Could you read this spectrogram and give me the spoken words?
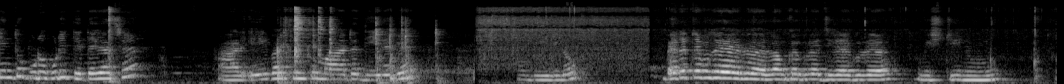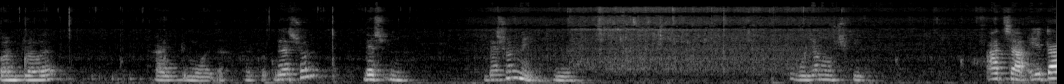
কিন্তু পুরোপুরি তেতে গেছে। আর এইবার কিন্তু মা এটা দিয়ে দেবে। দিয়ে দিল। ব্যাটারটার মধ্যে লঙ্কা গুঁড়া জিরা গুঁড়া মিষ্টি নুন কর্নফ্লাওয়ার আর একটু ময়দা বেসন? বেসন। বেসন নেই? বোঝা মুশকিল। আচ্ছা এটা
